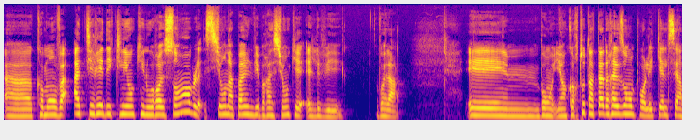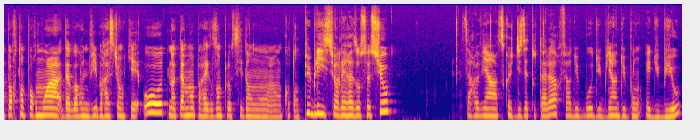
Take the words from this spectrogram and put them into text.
Euh, comment on va attirer des clients qui nous ressemblent si on n'a pas une vibration qui est élevée. Voilà. Et hum, bon, il y a encore tout un tas de raisons pour lesquelles c'est important pour moi d'avoir une vibration qui est haute, notamment par exemple aussi quand on publie sur les réseaux sociaux. Ça revient à ce que je disais tout à l'heure, faire du beau, du bien, du bon et du bio.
